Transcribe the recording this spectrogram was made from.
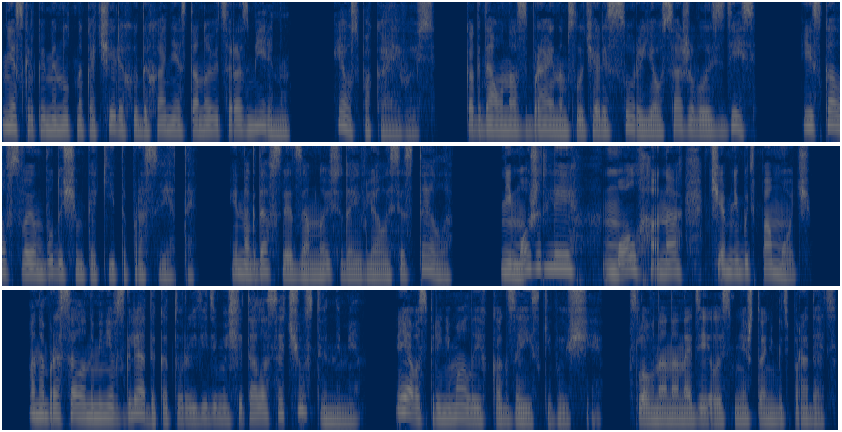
Несколько минут на качелях, и дыхание становится размеренным. Я успокаиваюсь. Когда у нас с Брайаном случались ссоры, я усаживалась здесь и искала в своем будущем какие-то просветы. Иногда вслед за мной сюда являлась Эстелла. Не может ли, мол, она чем-нибудь помочь? Она бросала на меня взгляды, которые, видимо, считала сочувственными. Я воспринимала их как заискивающие, словно она надеялась мне что-нибудь продать.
